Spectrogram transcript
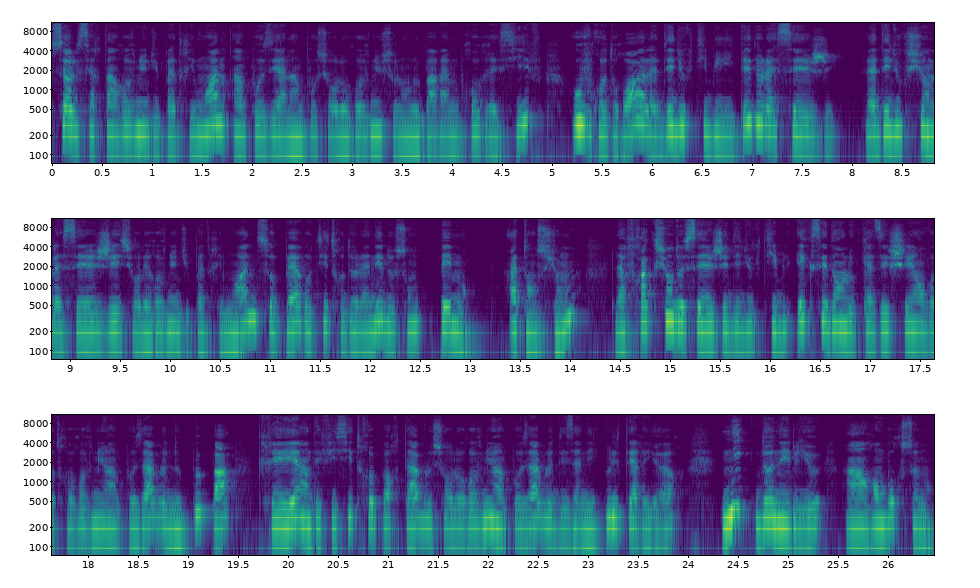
Seuls certains revenus du patrimoine imposés à l'impôt sur le revenu selon le barème progressif ouvrent droit à la déductibilité de la CSG. La déduction de la CSG sur les revenus du patrimoine s'opère au titre de l'année de son paiement. Attention, la fraction de CSG déductible excédant le cas échéant votre revenu imposable ne peut pas créer un déficit reportable sur le revenu imposable des années ultérieures, ni donner lieu à un remboursement.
